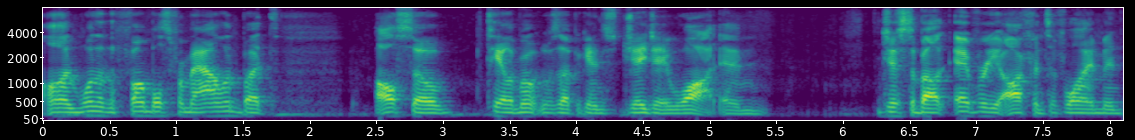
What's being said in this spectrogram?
on one of the fumbles from Allen, but also Taylor Moton was up against J.J. Watt, and just about every offensive lineman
